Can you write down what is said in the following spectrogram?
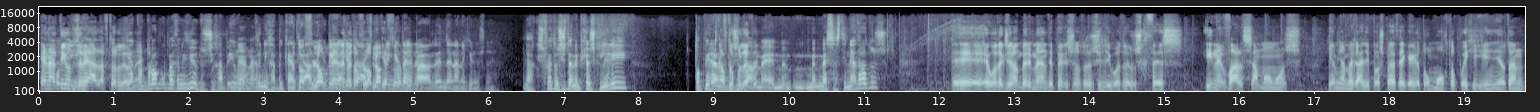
Εναντίον τη Real αυτό λέω. Για τον τρόπο παιχνιδιού τους είχα πει. Ναι, ναι. Δεν είχα πει κάτι με άλλο. Ναι, με το flopping και τα λοιπά. Δεν ήταν ανακοίνωση. Ναι. Εντάξει, φέτος ήταν πιο σκληρή. Το πήραν όπως είπαμε μέσα στην έδρα τους. Ε, εγώ δεν ξέρω αν περιμένατε περισσότερους ή λιγότερους χθες. Είναι βάλσαμ όμως για μια μεγάλη προσπάθεια και για το μόχτο που έχει γίνει όταν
